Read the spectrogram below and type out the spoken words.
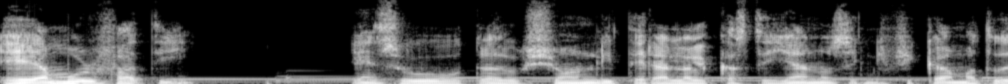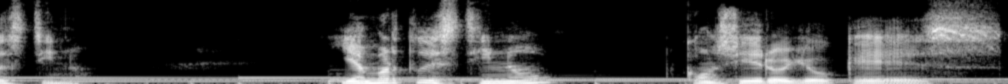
Eh, amor fati, en su traducción literal al castellano, significa ama tu destino. Y amar tu destino considero yo que es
